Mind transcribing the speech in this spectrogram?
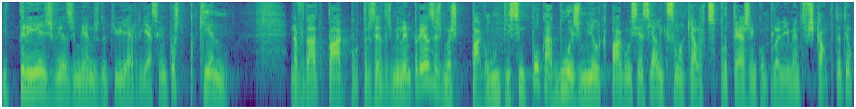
e três vezes menos do que o IRS. É um imposto pequeno na verdade, pago por 300 mil empresas, mas pagam muitíssimo pouco. Há 2 mil que pagam o essencial e que são aquelas que se protegem com planeamento fiscal. Portanto,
